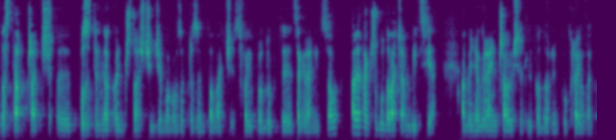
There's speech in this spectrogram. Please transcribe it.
dostarczać pozytywne okoliczności, gdzie mogą zaprezentować swoje produkty za granicą, ale także budować ambicje, aby nie ograniczały się tylko do rynku krajowego.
